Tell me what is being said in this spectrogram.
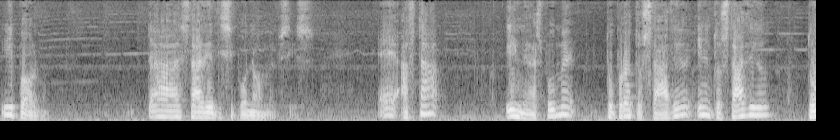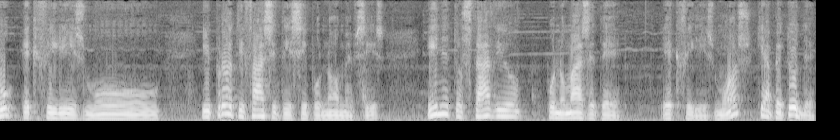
Λοιπόν τα στάδια της υπονόμευσης. Ε, αυτά είναι ας πούμε το πρώτο στάδιο είναι το στάδιο του εκφυλισμού. Η πρώτη φάση της υπονόμευσης είναι το στάδιο που ονομάζεται εκφυλισμός και απαιτούνται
